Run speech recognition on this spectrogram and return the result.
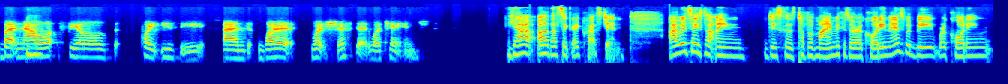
but now mm-hmm. feels quite easy? And what what shifted? What changed? Yeah. Oh, that's a great question. I would say something just because top of mind because we're recording this would be recording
